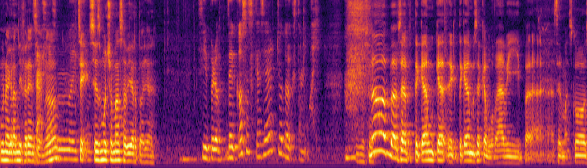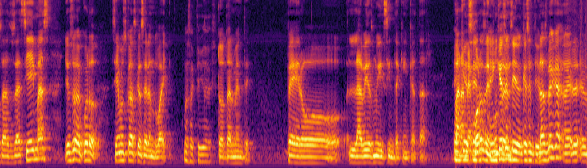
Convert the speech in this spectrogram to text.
Una gran diferencia, o sea, sí ¿no? es mundo diferente. Sí, es mucho más abierto allá. Sí, pero de cosas que hacer, yo creo que están igual. No o sea, te queda, muy- queda- te queda muy cerca Abu Dhabi para hacer más cosas. O sea, si hay más, yo estoy de acuerdo. Si hay más cosas que hacer en Dubai, Más actividades. totalmente. Pero la vida es muy distinta aquí en Qatar. ¿En Para qué mejor sen- desde mi en punto qué vista. sentido? ¿En qué sentido? Las Vegas, eh, eh,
